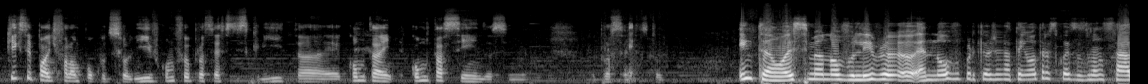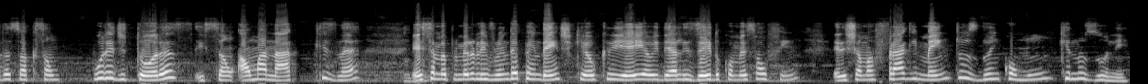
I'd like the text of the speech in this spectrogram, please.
O que, que você pode falar um pouco do seu livro? Como foi o processo de escrita? É, como, tá, como tá sendo, assim, o processo todo? Então, esse meu novo livro é novo porque eu já tenho outras coisas lançadas, só que são por editoras e são almanaques, né? Uhum. Esse é meu primeiro livro independente que eu criei, eu idealizei do começo ao fim. Ele chama Fragmentos do Incomum que nos une.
